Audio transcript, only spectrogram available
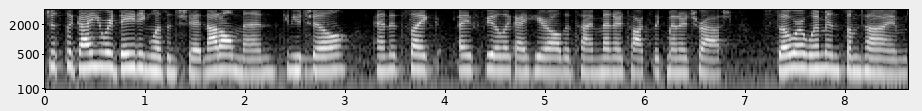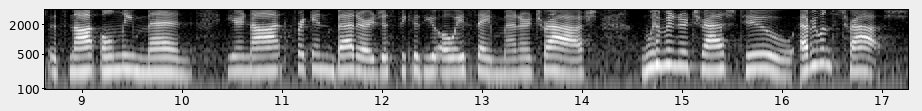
Just the guy you were dating wasn't shit. Not all men. Can you mm-hmm. chill? And it's like I feel like I hear all the time, men are toxic, men are trash. So are women sometimes. It's not only men. You're not freaking better just because you always say men are trash. Women are trash too. Everyone's trash.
